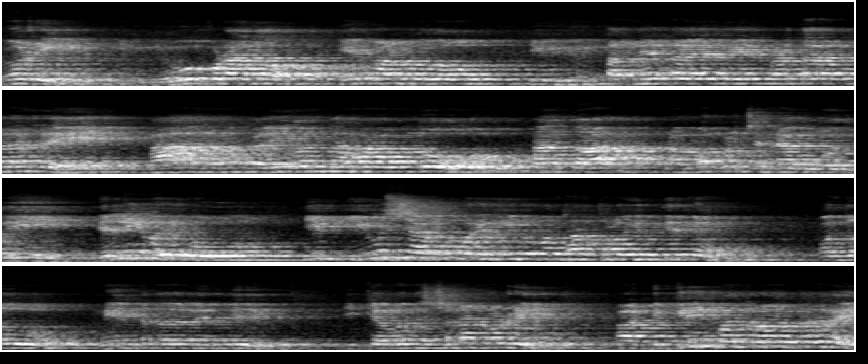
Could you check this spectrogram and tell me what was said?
ನೋಡ್ರಿ ಈಗ ನೀವು ಕೂಡ ಏನ್ ಮಾಡ್ಬೋದು ಈಗ ನಿಮ್ ತಂದೆ ತಾಯಿಯರು ಏನ್ ಮಾಡ್ತಾರೆ ಅಂತಂದ್ರೆ ಆ ನಮ್ಮ ಕಲಿಯುವಂತಹ ಒಂದು ಹಂತ ನಮ್ಮ ಮಕ್ಕಳು ಚೆನ್ನಾಗಿ ಓದ್ಲಿ ಎಲ್ಲಿವರೆಗೂ ಈ ಪಿ ಯು ಸಿ ಆಗುವವರೆಗೆ ಈ ಒಂದು ನಿಯಂತ್ರಣದಲ್ಲಿ ಈ ಕೆಲವೊಂದಿಷ್ಟು ಜನ ನೋಡ್ರಿ. ಆ ಡಿಗ್ರಿ ಬಂದ್ರು ಅಂತಂದ್ರೆ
